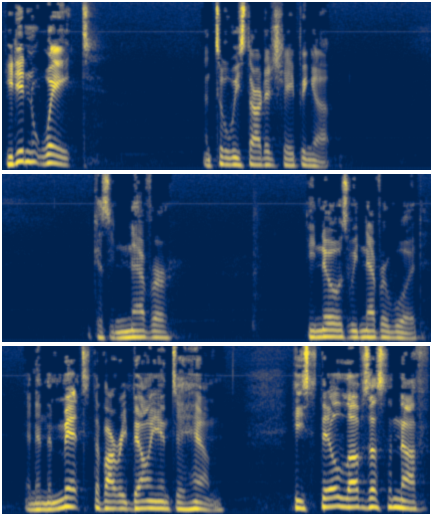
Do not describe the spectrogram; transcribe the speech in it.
He didn't wait until we started shaping up because he never, he knows we never would. And in the midst of our rebellion to him, he still loves us enough,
